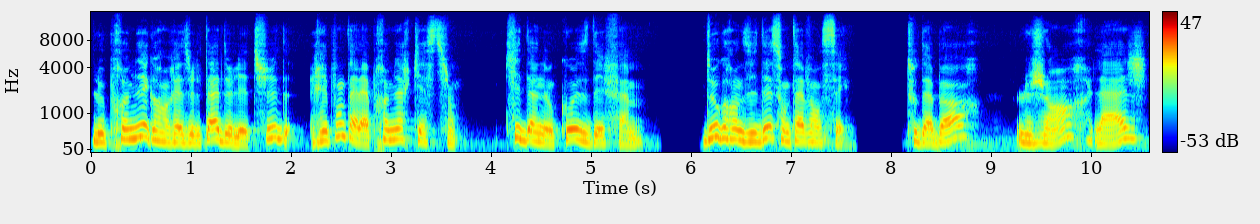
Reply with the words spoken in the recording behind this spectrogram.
Le premier grand résultat de l'étude répond à la première question. Qui donne aux causes des femmes? Deux grandes idées sont avancées. Tout d'abord, le genre, l'âge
